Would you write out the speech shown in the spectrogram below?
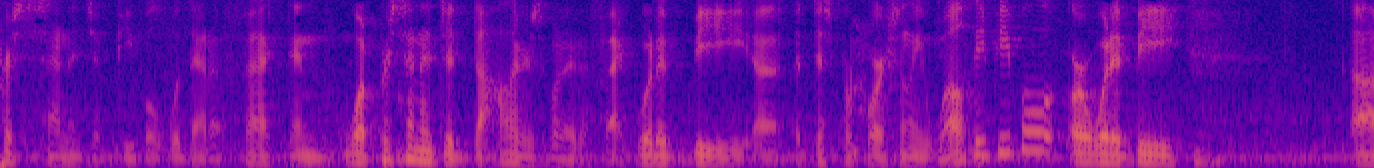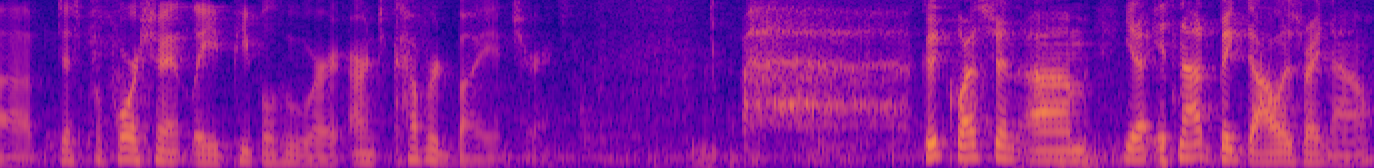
Percentage of people would that affect, and what percentage of dollars would it affect? Would it be uh, disproportionately wealthy people, or would it be uh, disproportionately people who are, aren't covered by insurance? Good question. Um, you know, it's not big dollars right now,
